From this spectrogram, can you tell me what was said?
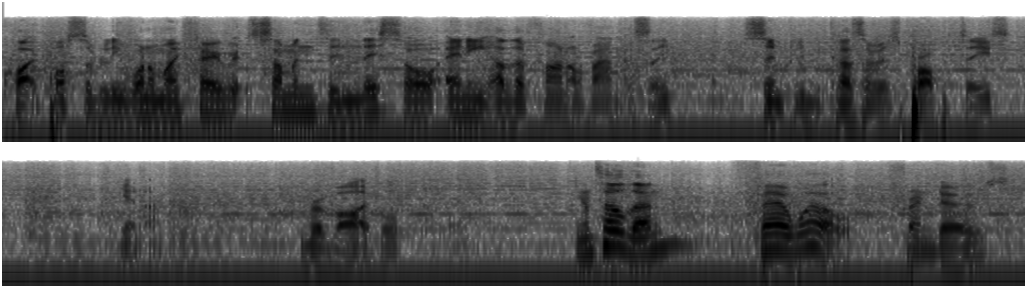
Quite possibly one of my favourite summons in this or any other Final Fantasy, simply because of its properties. You know, revival. Until then, farewell, friendos.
